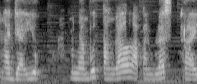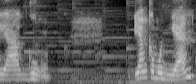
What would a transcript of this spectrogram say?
ngajayuk menyambut tanggal 18 Raya Agung. Yang kemudian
